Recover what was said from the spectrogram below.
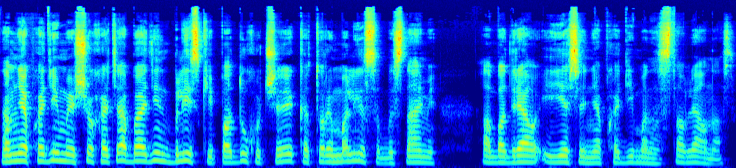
Нам необходимо еще хотя бы один близкий по духу человек, который молился бы с нами, ободрял и, если необходимо, наставлял нас.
